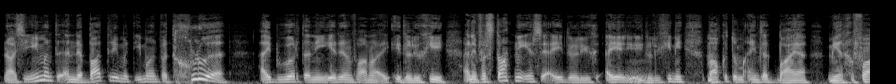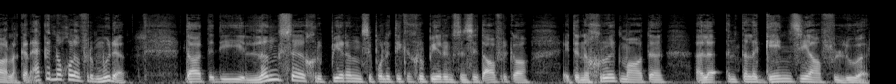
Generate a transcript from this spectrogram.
Nou as jy iemand in debat tree met iemand wat glo hy behoort aan die een van 'n ideologie en hy verstaan nie eers sy ideologie, eie hmm. ideologie nie, maak dit hom eintlik baie meer gevaarlik. En ek het nogal 'n vermoede dat die linkse groeperings, die politieke groeperings in Suid-Afrika het in 'n groot mate hulle intelligensia verloor.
